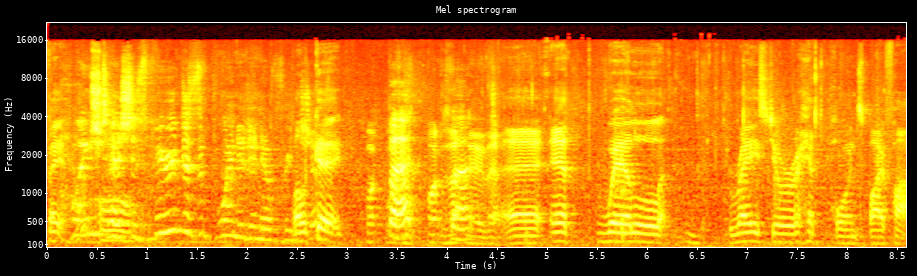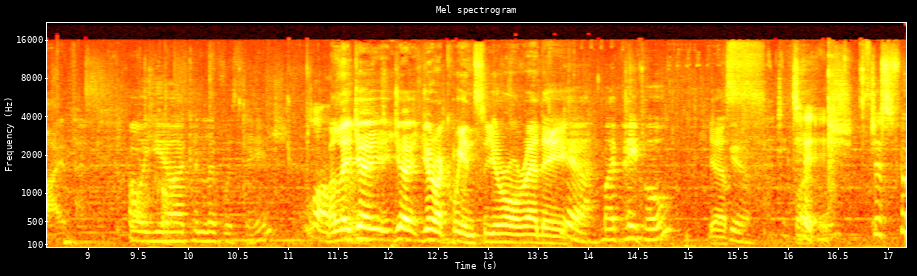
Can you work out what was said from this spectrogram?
Ba- Queen Tish is very disappointed in our friendship. Okay, What, what, But- what does but- that do then? uh, it will raise your hit points by five. Oh, yeah, I can live with that. Well, uh, you, you, you're a queen, so you're already Yeah, my people. yes. Yeah. Tish, just for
